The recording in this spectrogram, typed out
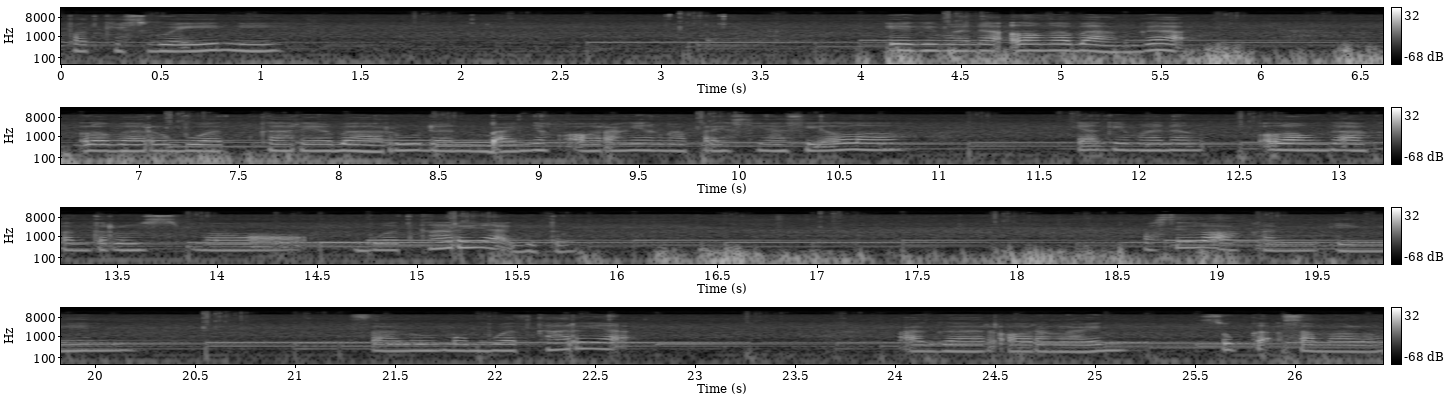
podcast gue ini. Ya gimana lo nggak bangga? Lo baru buat karya baru dan banyak orang yang apresiasi lo ya gimana lo nggak akan terus mau buat karya gitu. Pasti lo akan ingin selalu membuat karya agar orang lain suka sama lo.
